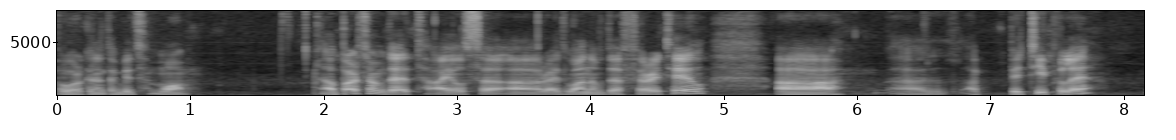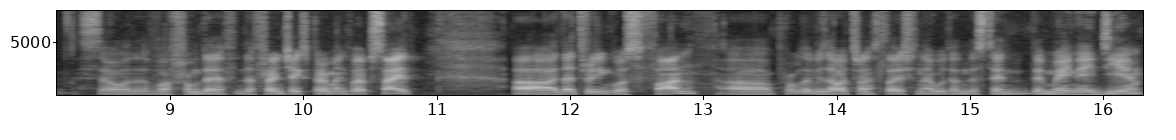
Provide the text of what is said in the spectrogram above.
work on it a bit more. Apart from that, I also read one of the fairy tale, uh, Petit Poulet, so from the, the French experiment website. Uh, that reading was fun. Uh, probably without translation, I would understand the main idea.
